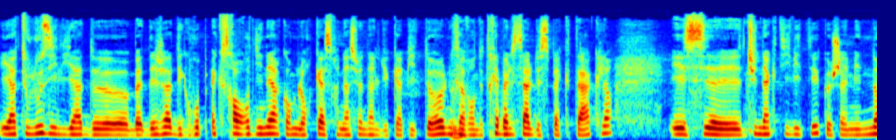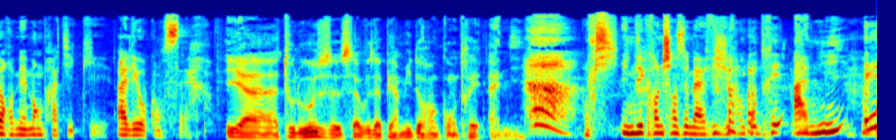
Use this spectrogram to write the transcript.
Et à Toulouse, il y a de, bah, déjà des groupes extraordinaires comme l'Orchestre national du Capitole. Nous Oui. avons de très belles salles de spectacle. Et c'est une activité que j'aime énormément pratiquer, aller au concert. Et à Toulouse, ça vous a permis de rencontrer Annie. Oui, une des grandes chances de ma vie, j'ai rencontré Annie et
